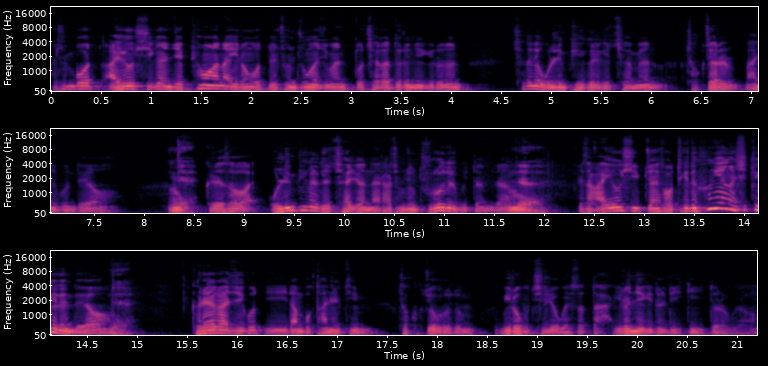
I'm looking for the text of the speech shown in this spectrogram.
사실 뭐 IOC가 이제 평화나 이런 것들 존중하지만 또 제가 들은 얘기로는 최근에 올림픽을 개최하면 적자를 많이 본대요. 네. 그래서 올림픽을 개최하려는 나라가 점점 줄어들고 있답니다. 네. 그래서 IOC 입장에서 어떻게든 흥행을 시켜야 된대요. 네. 그래가지고 이 남북 단일팀 적극적으로 좀 밀어붙이려고 했었다. 이런 얘기들도 있긴 있더라고요.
